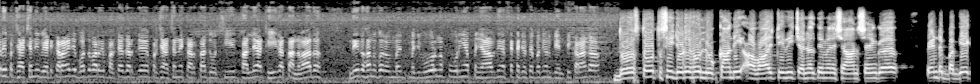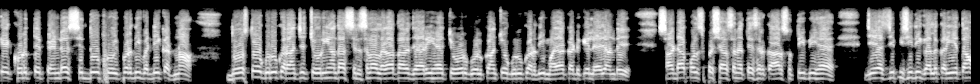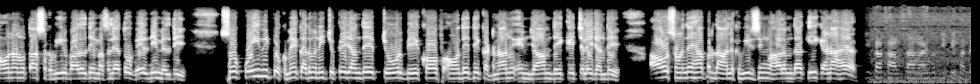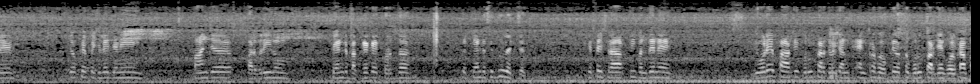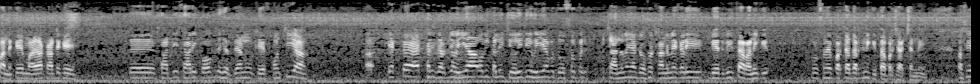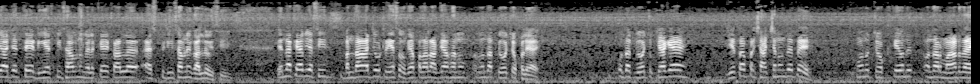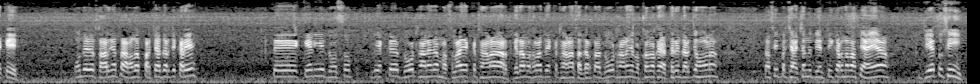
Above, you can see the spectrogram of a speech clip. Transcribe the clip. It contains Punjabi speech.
ਤੱਕ ਅਸੀਂ ਪ੍ਰਸ਼ਾਸਨ ਦੀ ਵੇਟ ਕਰਾਂਗੇ ਜੇ, ਬੁੱਧਵਾਰ ਦੇ ਪਰਚਾ ਦਰਜ ਪ੍ਰਸ਼ਾਸਨ ਨੇ ਕਰਤਾ, ਦੋਸ਼ੀ ਫੜ ਠੀਕ ਆ, ਧੰਨਵਾਦ। ਨਹੀਂ ਤਾਂ ਸਾਨੂੰ ਫਿਰ ਮ- ਮਜਬੂਰਨ ਪੂਰੀਆਂ ਪੰਜਾਬ ਦੀਆਂ ਸਿੱਖ ਜਥੇਬੰਦੀਆਂ ਨੂੰ ਬੇਨਤੀ ਕਰਾਂਗਾ। ਦੋਸਤੋ, ਤੁਸੀਂ ਜੁੜੇ ਹੋ ਲੋਕਾਂ ਦੀ ਆਵਾਜ਼ ਟੀਵੀ ਚੈਨਲ ਤੇ, ਮੈਂ ਨਿਸ਼ਾਨ ਸਿੰਘ, ਪਿੰਡ ਬੱਗੇ ਕੇ ਖੁਰਦ ਤੇ ਪਿੰਡ ਸਿੱਧੂ ਫਿਰੋਜ਼ਪੁਰ ਦੀ ਵੱਡੀ ਘਟਨਾ। ਦੋਸਤੋ, ਗੁਰੂ ਘਰਾਂ 'ਚ ਚੋਰੀਆਂ ਦਾ ਸਿਲਸਿਲਾ ਲਗਾਤਾਰ ਜਾਰੀ ਹੈ। ਚੋਰ ਗੋਲਕਾਂ 'ਚੋਂ ਗੁਰੂ ਘਰ ਦੀ ਮਾਇਆ ਕੱਢ ਕੇ ਲੈ ਜਾਂਦੇ। ਸਾਡਾ ਪੁਲਿਸ ਪ੍ਰਸ਼ਾਸਨ ਅਤੇ ਸਰਕਾਰ ਸੁੱਤੀ ਪਈ ਹੈ। ਜੇ ਐਸਜੀਪੀਸੀ ਦੀ ਗੱਲ ਕਰੀਏ ਤਾਂ ਉਹਨਾਂ ਨੂੰ ਤਾਂ ਸੁਖਬੀਰ ਬਾਦਲ ਦੇ ਮਸਲਿਆਂ ਤੋਂ ਵੇਲ ਨਹੀਂ ਮਿਲਦੀ। ਸੋ ਕੋਈ ਵੀ ਢੁਕਵੇਂ ਕਦਮ ਨਹੀਂ ਚੁੱਕੇ ਜਾਂਦੇ। ਚੋਰ ਬੇਖੌਫ ਆਉਂਦੇ ਤੇ ਘਟਨਾ ਨੂੰ ਅੰਜਾਮ ਦੇ ਕੇ ਚਲੇ ਜਾਂਦੇ। ਆਓ ਸੁਣਦੇ ਹਾਂ ਪ੍ਰਧਾਨ ਲਖਵੀਰ ਸਿੰਘ ਮਹਾਲਮ ਦਾ ਕੀ ਕਹਿਣਾ ਹੈ। ਜੀ ਕਾ ਖਾਲਸਾ, ਵਾਹਿਗੁਰੂ ਜੀ ਕੀ ਫਤਿਹ। ਜੋ ਕਿ ਪਿਛਲੇ ਦਿਨੀ 5 ਫਰਵਰੀ ਨੂੰ ਪਿੰਡ ਬੱਗੇ ਕੇ ਖੁਰਦ ਤੇ ਪਿੰਡ ਸਿੱਧੂ ਵਿੱਚ ਕਿਸੇ ਸ਼ਰਾਰਤੀ ਬੰਦੇ ਨੇ ਜੋੜੇ ਪਾ ਕੇ ਗੁਰੂ ਘਰ ਦੇ ਵਿੱਚ ਐਂਟਰ ਹੋ ਕੇ ਉੱਥੋਂ ਗੁਰੂ ਘਰ ਦੀਆਂ ਗੋਲਕਾਂ ਭੰਨ ਕੇ, ਮਾਇਆ ਕੱਢ ਕੇ ਤੇ ਸਾਡੀ ਸਾਰੀ ਕੌਮ ਦੇ ਹਿਰਦਿਆਂ ਨੂੰ ਠੇਸ ਪਹੁੰਚੀ ਆ। ਇੱਕ ਐਫਆਈ ਦਰਜ ਹੋਈ ਆ, ਉਹ ਵੀ ਕੱਲੀ ਚੋਰੀ ਦੀ ਹੋਈ ਆ ਉਹ 295 ਜਾਂ 298 ਕੜੀ ਬੇਦਬੀ ਧਾਰਾ ਨਹੀਂ ਪੁਲਿਸ ਨੇ ਪਰਚਾ ਦਰਜ ਨਹੀਂ ਕੀਤਾ, ਪ੍ਰਸ਼ਾਸਨ ਨੇ। ਅਸੀਂ ਅੱਜ ਇੱਥੇ ਡੀਐਸਪੀ ਸਾਹਿਬ ਨੂੰ ਮਿਲ ਕੇ ਕੱਲ ਐਸਪੀਡੀ ਸਾਹਿਬ ਨੇ ਗੱਲ ਹੋਈ ਸੀ। ਇਹਨਾਂ ਕਿਹਾ ਵੀ ਅਸੀਂ ਬੰਦਾ ਅੱਜ ਉਹ ਟਰੇਸ ਹੋ ਗਿਆ, ਪਤਾ ਲੱਗ ਗਿਆ ਸਾਨੂੰ, ਉਹਦਾ ਪਿਓ ਚੁੱਕ ਲਿਆ ਹੈ। ਉਹਦਾ ਪਿਓ ਚੁੱਕਿਆ ਗਿਆ ਹੈ। ਜੇ ਤਾਂ ਪ੍ਰਸ਼ਾਸਨ ਉਹਦੇ ਤੇ ਉਹਨੂੰ ਚੁੱਕ ਕੇ ਉਹਦੇ, ਉਹਦਾ ਰਿਮਾਂਡ ਲੈ ਕੇ ਉਹਦੇ ਤੇ ਸਾਰੀਆਂ ਧਾਰਾਂ ਦਾ ਪਰਚਾ ਦਰਜ ਕਰੇ ਤੇ ਕਿਹੜੀ ਇਹ 200 ਇੱਕ ਦੋ ਥਾਣੇ ਦਾ ਮਸਲਾ ਇੱਕ ਥਾਣਾ ਹਰਪੇ ਦਾ ਮਸਲਾ ਤੇ ਇੱਕ ਥਾਣਾ ਸਦਰ ਦਾ। ਦੋ ਥਾਣੇ ਦੇ ਵੱਖੋ ਵੱਖ ਐਫਆਈਆਰ ਦਰਜ ਹੋਣ। ਤਾਂ ਅਸੀਂ ਪ੍ਰਸ਼ਾਸਨ ਨੂੰ ਬੇਨਤੀ ਕਰਨ ਵਾਸਤੇ ਆਏ ਆ ਜੇ ਤੁਸੀਂ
